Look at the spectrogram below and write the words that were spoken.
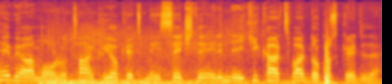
Heavy Armor'lu tankı yok etmeyi seçti. Elinde iki kart var 9 kredide.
